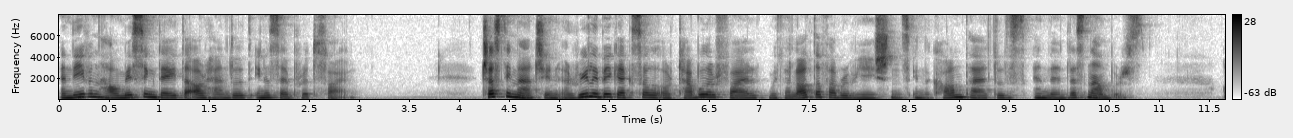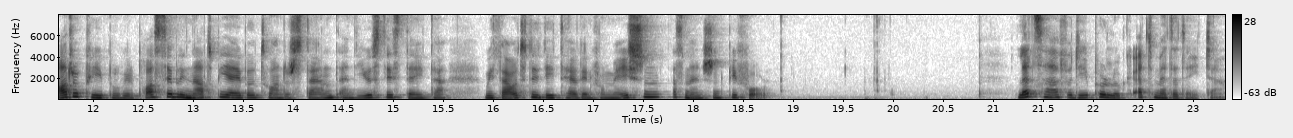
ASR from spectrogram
and even how missing data are handled in a separate file. Just imagine a really big Excel or tabular file with a lot of abbreviations in the column titles and endless numbers. Other people will possibly not be able to understand and use this data without the detailed information as mentioned before. Let's have a deeper look at metadata.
